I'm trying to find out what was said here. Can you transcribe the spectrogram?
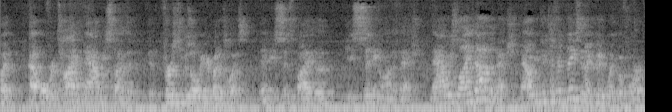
But at, over time now he's starting to, first he was over here by the toys. Then he sits by the, he's sitting on the bench. Now he's lying down on the bench. Now he can do different things than I could when before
